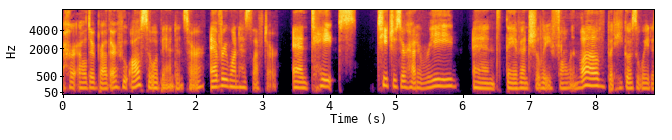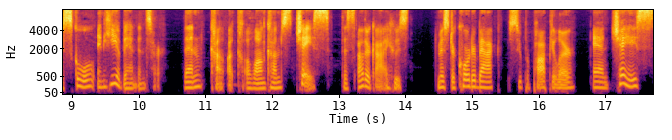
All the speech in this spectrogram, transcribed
her elder brother who also abandons her. Everyone has left her. And Tate teaches her how to read, and they eventually fall in love, but he goes away to school and he abandons her. Then co- uh, along comes Chase, this other guy who's Mr. Quarterback, super popular. And Chase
